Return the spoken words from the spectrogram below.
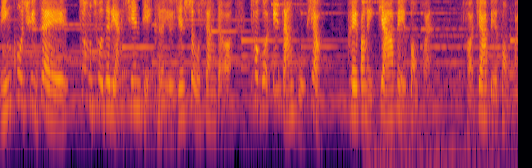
您过去在重挫这两千点，可能有一些受伤的哦，透过一档股票可以帮你加倍奉还。好，加倍奉还。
